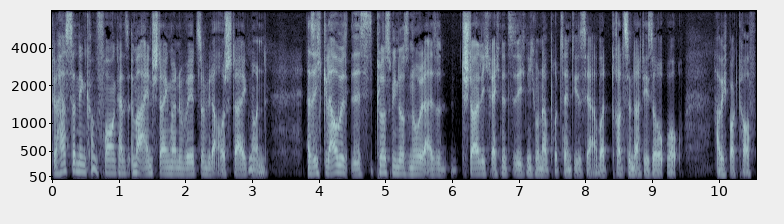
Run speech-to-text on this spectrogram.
du hast dann den Komfort und kannst immer einsteigen, wann du willst und wieder aussteigen. Und also ich glaube, es ist plus minus null. Also steuerlich rechnet sie sich nicht 100% dieses Jahr. Aber trotzdem dachte ich so, wow, habe ich Bock drauf.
